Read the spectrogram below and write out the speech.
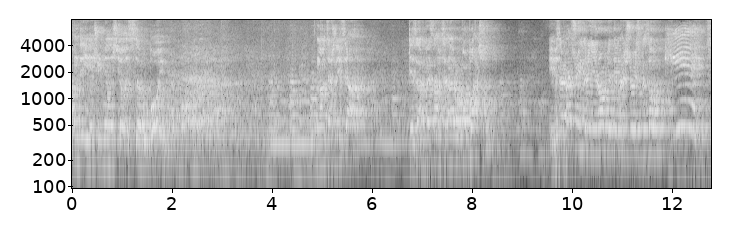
Андрія чуть не лишилась сиротою. Ну це ж не все. Ти записався на рукопашку. І після першої тренування ти прийшов і сказав Кіць,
